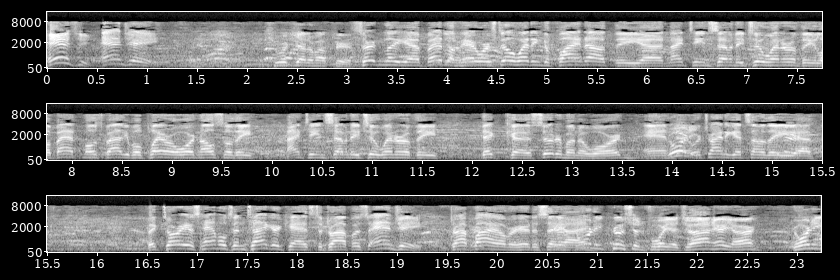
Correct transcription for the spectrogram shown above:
Angie? Angie. We'll get him up here. Certainly uh, Bedlam here. We're still waiting to find out the uh, 1972 winner of the Labatt Most Valuable Player Award and also the 1972 winner of the Dick uh, Suderman Award. And uh, we're trying to get some of the uh, victorious Hamilton Tiger Cats to drop us. Angie, drop by over here to say Here's hi. Gordy Christian for you, John. Here you are. Gordy.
